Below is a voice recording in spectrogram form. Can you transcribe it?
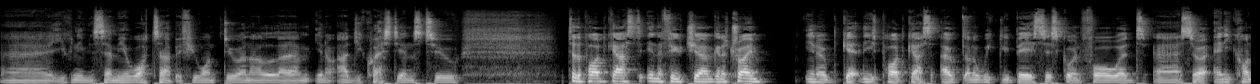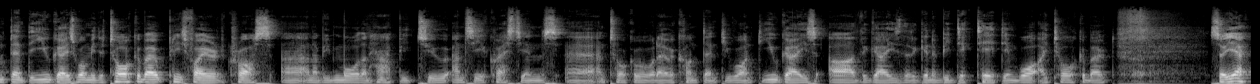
Uh, you can even send me a WhatsApp if you want to, and I'll um, you know add your questions to to the podcast in the future. I'm going to try and you know get these podcasts out on a weekly basis going forward. Uh, so any content that you guys want me to talk about, please fire it across, uh, and I'll be more than happy to answer your questions uh, and talk about whatever content you want. You guys are the guys that are going to be dictating what I talk about. So yeah,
